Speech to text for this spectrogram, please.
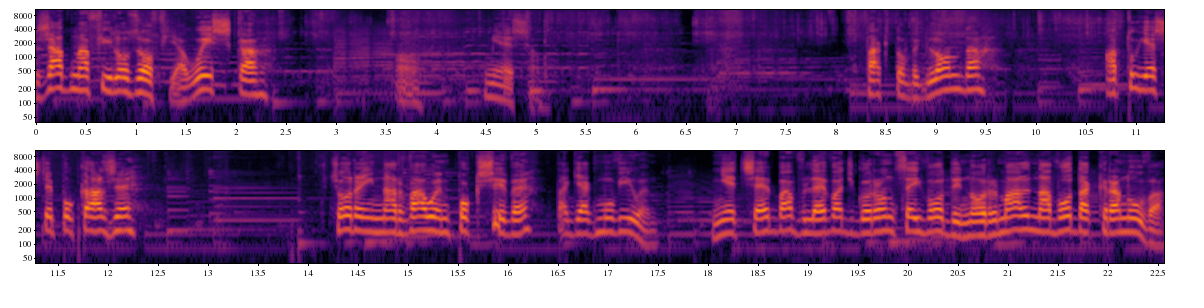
żadna filozofia, łyżka, o, mieszam. Tak to wygląda. A tu jeszcze pokażę. Wczoraj narwałem pokrzywę, tak jak mówiłem. Nie trzeba wlewać gorącej wody, normalna woda kranowa.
